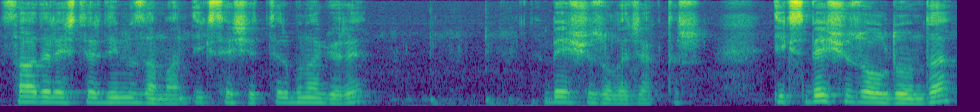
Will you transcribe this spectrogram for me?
Sadeleştirdiğimiz zaman x eşittir. Buna göre 500 olacaktır. x 500 olduğunda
